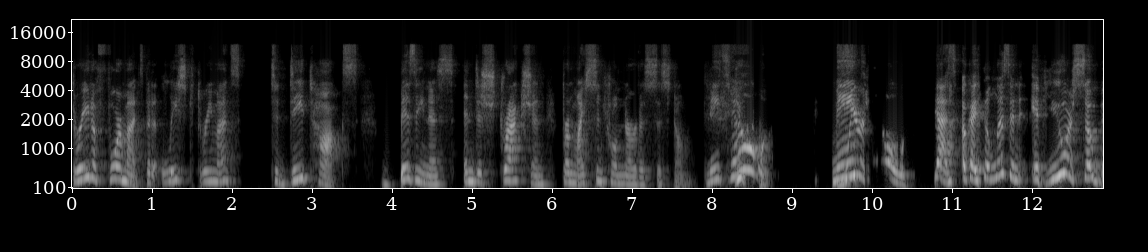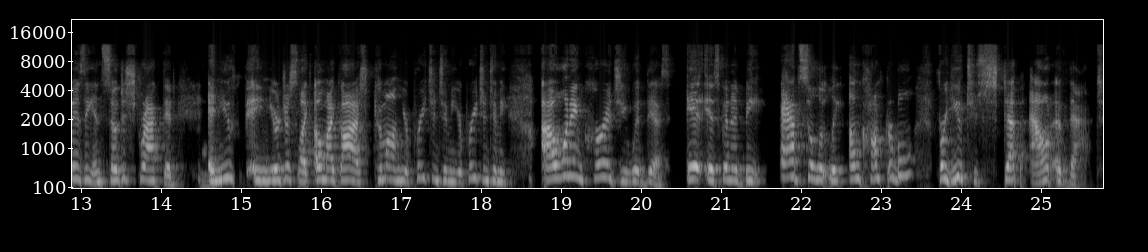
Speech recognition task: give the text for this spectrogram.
three to four months, but at least three months to detox busyness and distraction from my central nervous system. Me too. You, Me too. Yes. Okay. So listen, if you are so busy and so distracted and you and you're just like, oh my gosh, come on, you're preaching to me, you're preaching to me. I want to encourage you with this. It is going to be absolutely uncomfortable for you to step out of that.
